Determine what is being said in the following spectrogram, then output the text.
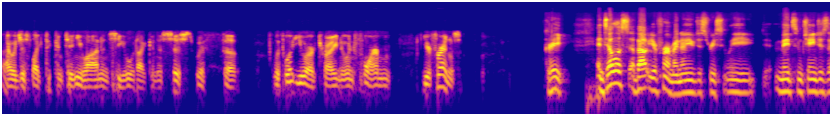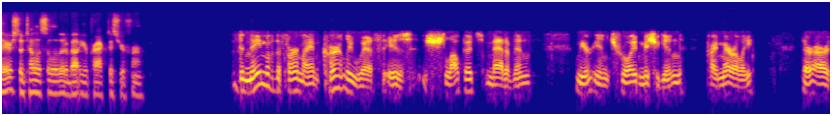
I would just like to continue on and see what I can assist with uh, with what you are trying to inform your friends. Great. And tell us about your firm. I know you've just recently made some changes there. So tell us a little bit about your practice, your firm. The name of the firm I am currently with is Schlaupitz Madhavan. We're in Troy, Michigan, primarily. There are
